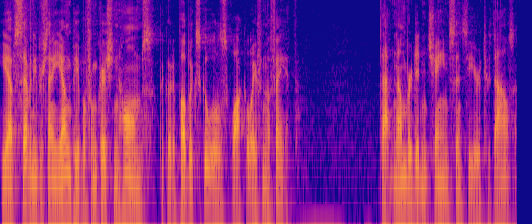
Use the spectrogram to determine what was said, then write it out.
you have 70% of young people from Christian homes that go to public schools walk away from the faith. That number didn't change since the year 2000.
